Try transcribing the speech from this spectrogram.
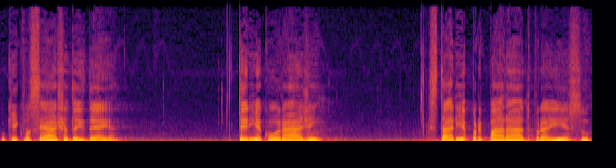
O que, você acha da ideia? Teria coragem? Estaria preparado para isso?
